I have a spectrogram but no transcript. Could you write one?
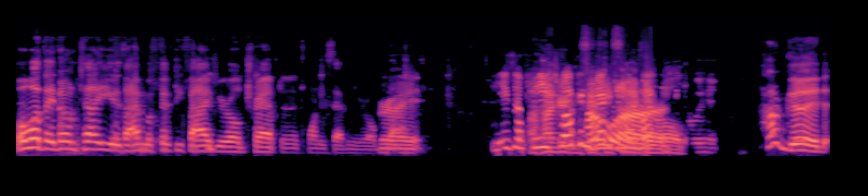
Well, what they don't tell you is I'm a 55 year old trapped in a 27 year old. Right. He's a he's fucking 150 Becky year Lynch. old. How good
